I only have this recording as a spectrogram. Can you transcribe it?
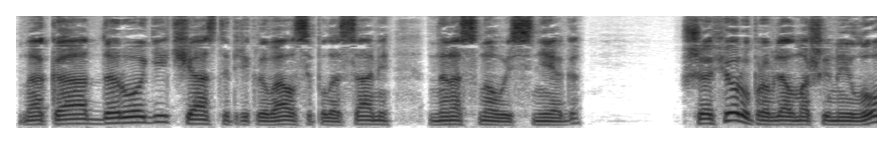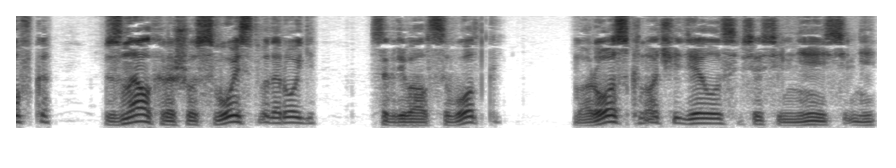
Накат дороги часто перекрывался полосами наносного снега. Шофер управлял машиной ловко, знал хорошо свойства дороги, согревался водкой. Мороз к ночи делался все сильнее и сильнее.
